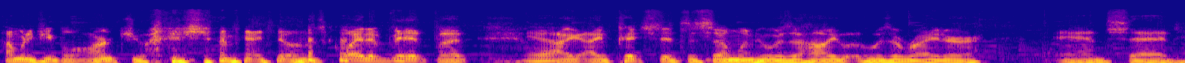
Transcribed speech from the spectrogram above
how many people aren't Jewish? I mean, I know it's quite a bit, but Yeah. I, I pitched it to someone who was a Hollywood, who was a writer, and said,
